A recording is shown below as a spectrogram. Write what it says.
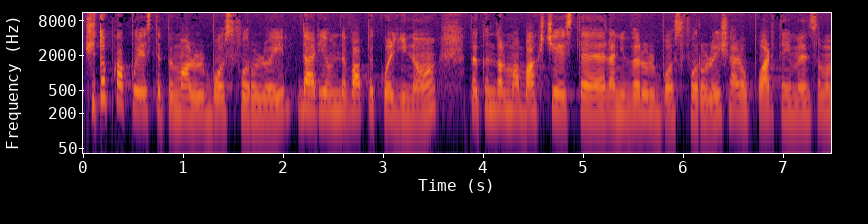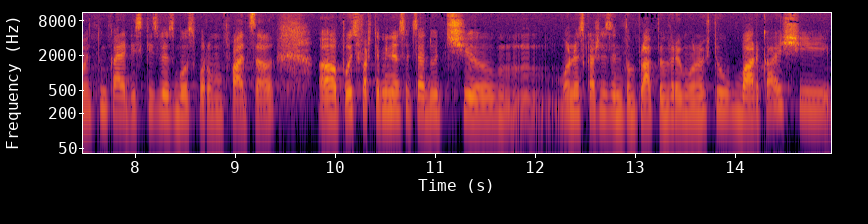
și Top Cap este pe malul Bosforului, dar e undeva pe colină, pe când Dolma Bahce este la nivelul Bosforului și are o poartă imensă. În momentul în care deschizi, vezi Bosforul în față. Uh, poți foarte bine să-ți aduci, uh, bănuiesc așa se întâmpla pe vremuri, nu știu, barca și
